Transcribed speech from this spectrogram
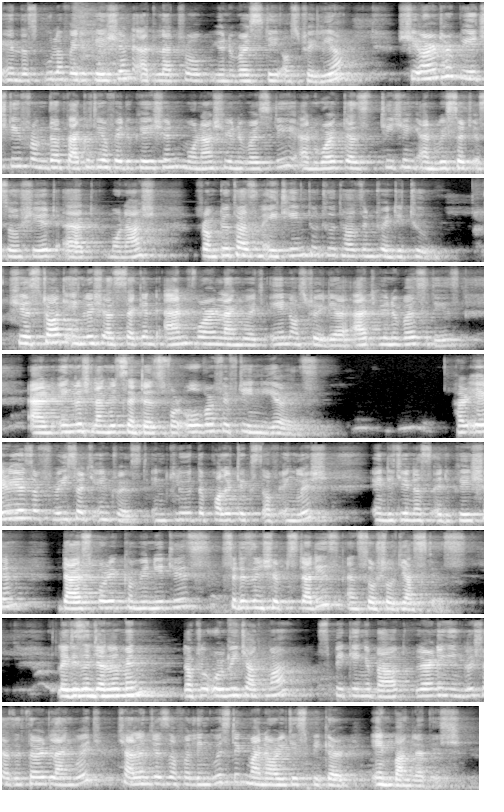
in the School of Education at La Trobe University, Australia. She earned her PhD from the Faculty of Education, Monash University, and worked as teaching and research associate at Monash from 2018 to 2022. She has taught English as second and foreign language in Australia at universities and English language centers for over 15 years. Her areas of research interest include the politics of English, Indigenous education, diasporic communities, citizenship studies, and social justice. Ladies and gentlemen, Dr. Urmi Chakma speaking about learning English as a third language, challenges of a linguistic minority speaker in Bangladesh.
